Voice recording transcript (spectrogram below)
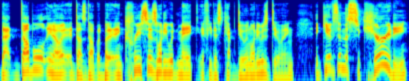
that double, you know, it, it does double, but it increases what he would make if he just kept doing what he was doing. It gives him the security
